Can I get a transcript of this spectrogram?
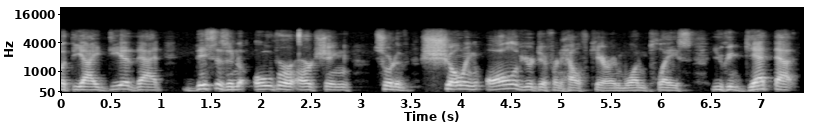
but the idea that this is an overarching sort of showing all of your different healthcare in one place. You can get that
